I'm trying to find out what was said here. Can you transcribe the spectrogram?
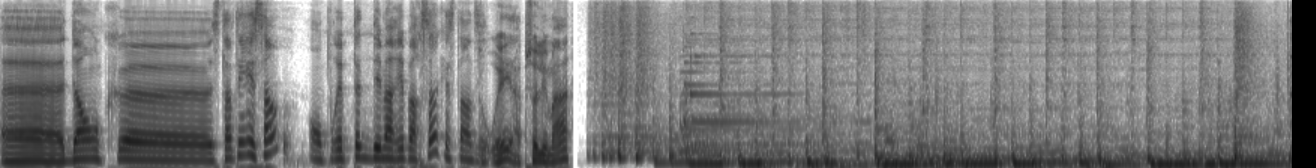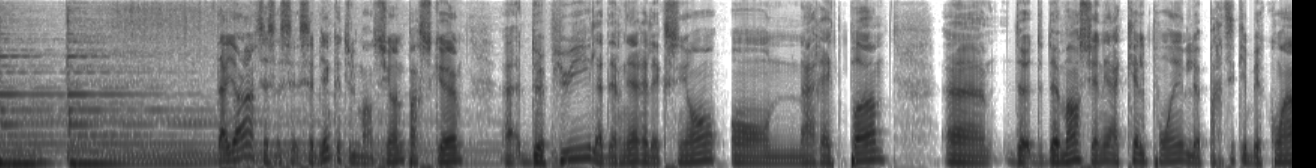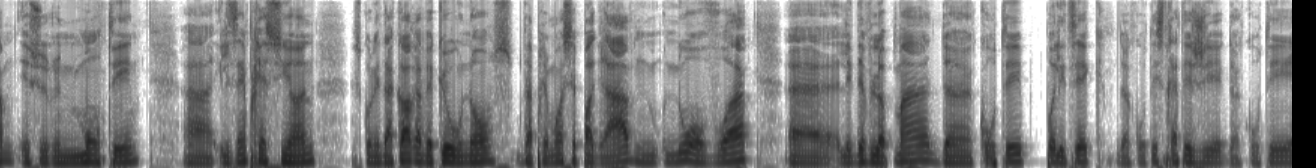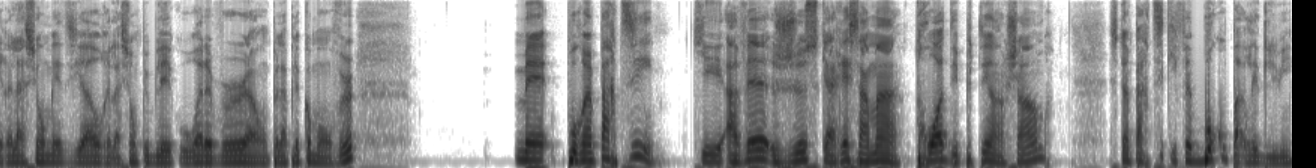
Euh, donc, euh, c'est intéressant. On pourrait peut-être démarrer par ça. Qu'est-ce que t'en dis? Oui, absolument. D'ailleurs, c'est- bien que tu le mentionnes parce que euh, depuis la dernière élection, on n'arrête pas euh, de, mentionner à quel point le Parti québécois est sur une montée. Euh, ils impressionnent. Est-ce qu'on est d'accord avec eux ou non? D'après moi, c'est pas grave. Nous, on voit euh, les développements d'un côté politique, d'un côté stratégique, d'un côté relations médias ou relations publiques ou whatever, on peut l'appeler comme on veut. Mais pour un parti qui avait jusqu'à récemment trois députés en chambre, c'est un parti qui fait beaucoup parler de lui.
